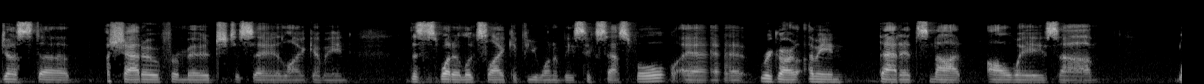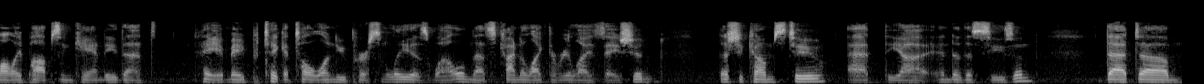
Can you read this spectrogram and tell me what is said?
just a, a shadow for Midge to say like, I mean, this is what it looks like if you want to be successful. Uh, regard, I mean that it's not always um, lollipops and candy. That hey, it may take a toll on you personally as well, and that's kind of like the realization that she comes to at the uh, end of this season. That um,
